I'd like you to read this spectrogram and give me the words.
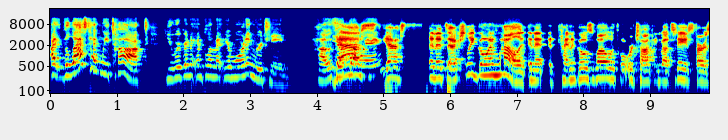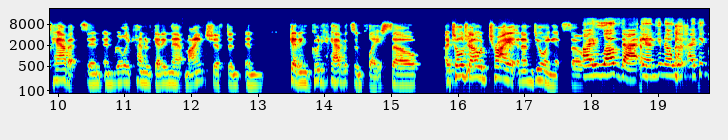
I, the last time we talked, you were going to implement your morning routine. How's that going? Yes. And it's actually going well. And it, it kind of goes well with what we're talking about today as far as habits and, and really kind of getting that mind shift and, and getting good habits in place. So I told you I would try it and I'm doing it. So I love that. And you know what? I think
